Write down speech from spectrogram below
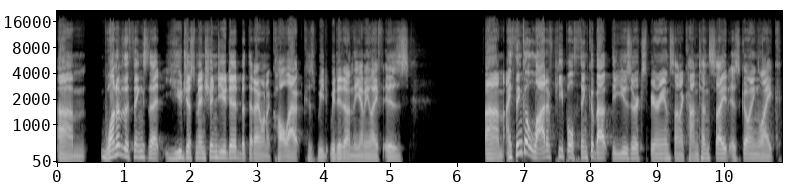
Um, one of the things that you just mentioned you did, but that I want to call out because we, we did on the Yummy Life is um, I think a lot of people think about the user experience on a content site as going like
